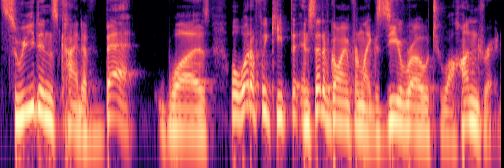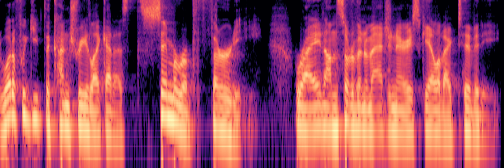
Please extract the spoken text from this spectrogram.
Sweden's kind of bet was, well, what if we keep the, instead of going from like zero to 100, what if we keep the country like at a simmer of 30, right? On sort of an imaginary scale of activity.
